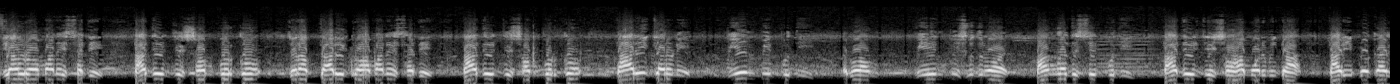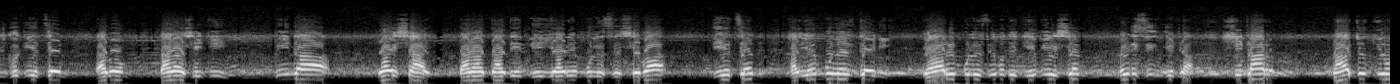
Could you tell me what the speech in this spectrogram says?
জিয়াউর রহমানের সাথে তাদের যে সম্পর্ক, জনাব তারেক রহমানের সাথে তাদের যে সম্পর্ক, তারই কারণে বিএনপির প্রতি এবং বিএনপি শুধু নয়, বাংলাদেশের প্রতি তাদের যে সহমর্মিতা, তারই প্রকাশ ঘটিয়েছেন এবং তারা সেটি বিনা পয়সায় তারা তাদের এই এয়ার অ্যাম্বুলেন্সের সেবা দিয়েছেন। খালি অ্যাম্বুলেন্স দেয়নি, এয়ার অ্যাম্বুলেন্সের মধ্যে এভিয়েশন মেডিসিন যেটা, সেটার রাজকীয়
